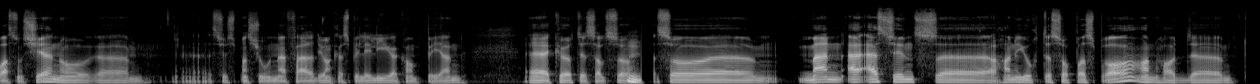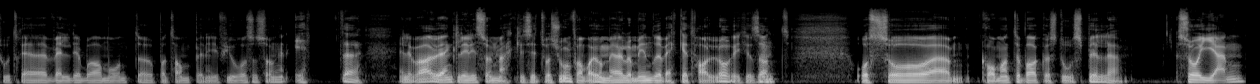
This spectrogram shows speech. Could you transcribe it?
hva som skjer når uh, suspensjonen er ferdig og han kan spille ligakamp igjen. Uh, Curtis, altså. Mm. Så men jeg, jeg syns uh, han har gjort det såpass bra. Han hadde to-tre veldig bra måneder på tampen i fjorårssesongen. Ett etter Eller det var jo egentlig en litt sånn merkelig situasjon, for han var jo mer eller mindre vekk et halvår. ikke sant? Og så um, kom han tilbake og storspiller. Så igjen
